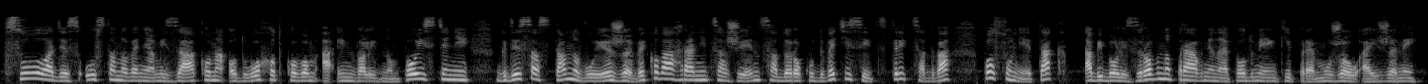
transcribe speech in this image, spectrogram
v súlade s ustanoveniami zákona o dôchodkovom a invalidnom poistení, kde sa stanovuje, že veková hranica žien sa do roku 2032 posunie tak, aby boli zrovnoprávnené podmienky pre mužov aj ženy.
